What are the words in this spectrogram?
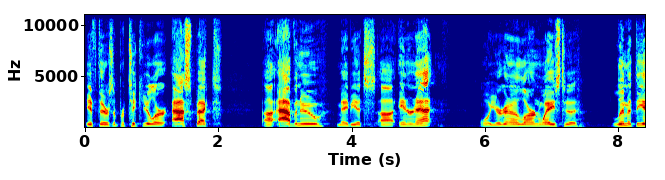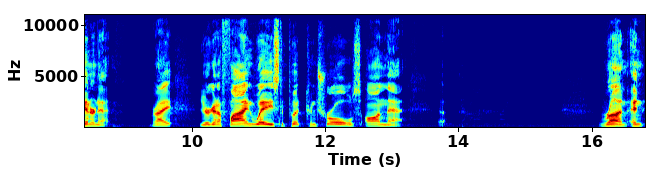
if there's a particular aspect, uh, avenue, maybe it's uh, internet, well, you're going to learn ways to limit the internet, right? You're going to find ways to put controls on that. Uh, run. And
